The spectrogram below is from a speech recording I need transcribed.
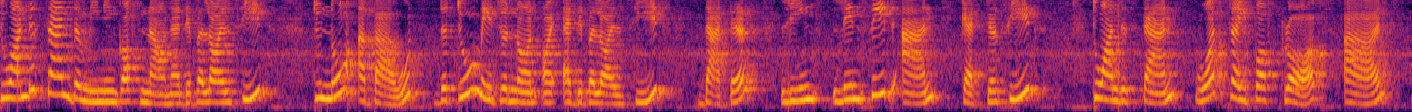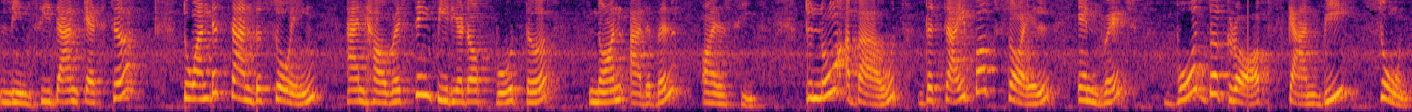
to understand the meaning of non-edible oil seeds, to know about the two major non-edible oil seeds that is linseed and castor seeds, to understand what type of crops are linseed and castor, to understand the sowing and harvesting period of both the non-edible oil seeds, to know about the type of soil in which both the crops can be sown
